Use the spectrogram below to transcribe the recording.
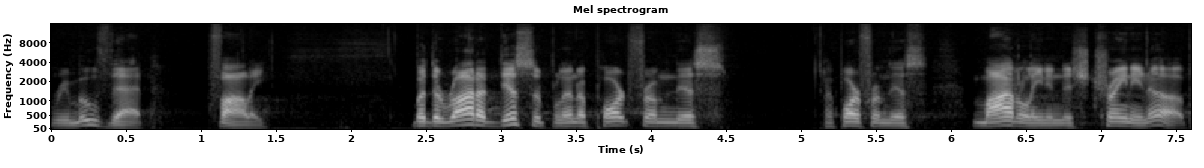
remove that folly. But the rod of discipline, apart from this, apart from this modeling and this training up,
